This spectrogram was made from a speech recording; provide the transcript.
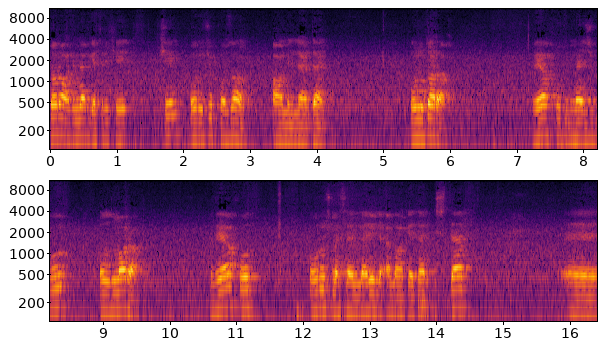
Sonra alimlər gətirir ki, kim orucu pozan amillərdən unudaraq və yaxud məcbur olunaraq və yaxud oruc məsələləri ilə əlaqədar istər e,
